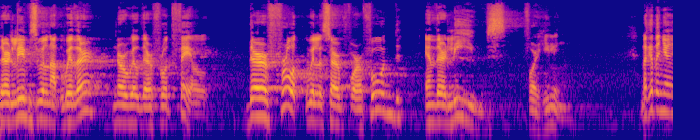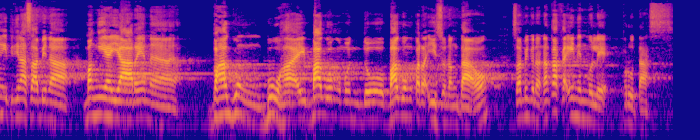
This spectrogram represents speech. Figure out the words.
Their leaves will not wither, nor will their fruit fail. Their fruit will serve for food, and their leaves for healing. Nakita niyo yung ipinasabi na mangyayari na bagong buhay, bagong mundo, bagong paraiso ng tao. Sabi ko na, ang kakainin muli, prutas.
